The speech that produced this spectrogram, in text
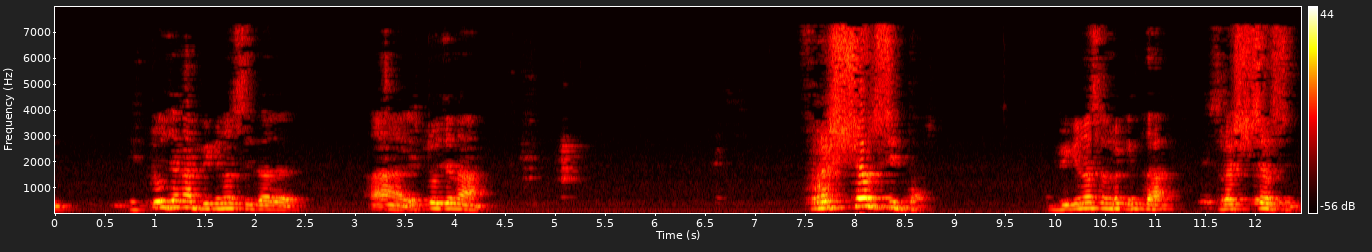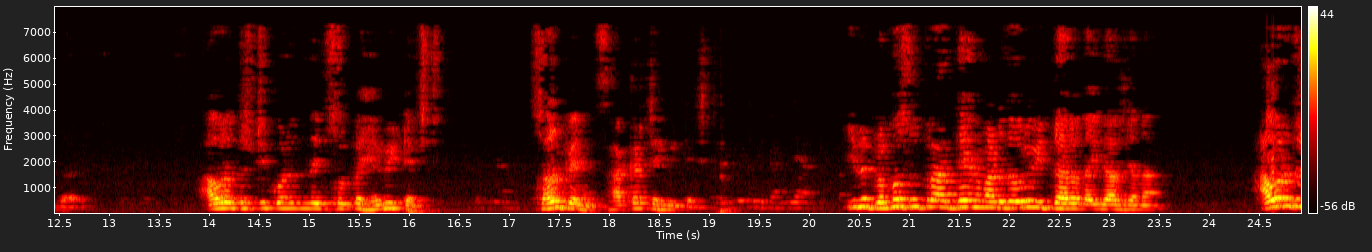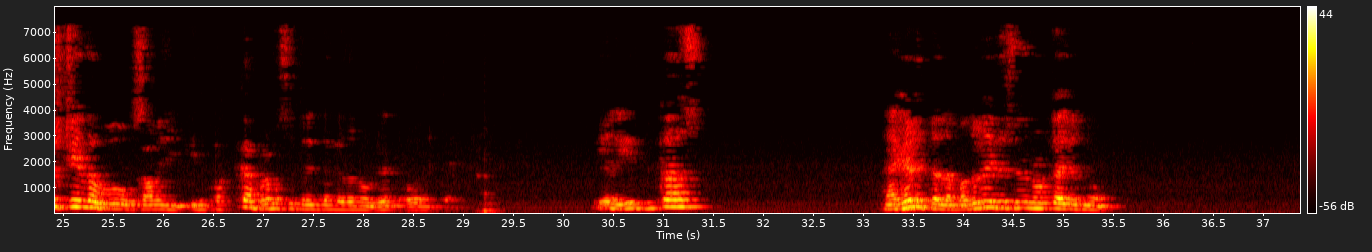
ಎಷ್ಟೋ ಜನ ಬಿಗಿನರ್ಸ್ ಇದ್ದಾರೆ. ಆ ಎಷ್ಟೋ ಜನ ಫ್ರೆಶರ್ಸ್ ಇದ್ದಾರೆ. ಬಿಗಿನರ್ಸ್ ಅನ್ನೋಕ್ಕಿಂತ ಫ್ರೆಶರ್ಸ್ ಇದ್ದಾರೆ. ಅವರ ದೃಷ್ಟಿಕೋನದಿಂದ ಇದು ಸ್ವಲ್ಪ ಹೆವಿ ಟೆಕ್ಸ್ಟ್ ಸ್ವಲ್ಪ ಏನು ಸಾಕಷ್ಟು ಹೆವಿ ಟೆಕ್ಸ್ಟ್ ಇಲ್ಲಿ ಬ್ರಹ್ಮಸೂತ್ರ ಅಧ್ಯಯನ ಮಾಡಿದವರು ಇದ್ದಾರೆ ಒಂದು ಐದಾರು ಜನ. ಅವರ ದೃಷ್ಟಿಯಿಂದ, ಓ, ಸ್ವಾಮೀಜಿ, ಇದು ಪಕ್ಕ ಬ್ರಹ್ಮಸೂತ್ರ ಇದ್ದಂಗೆ ಅದ ನೋಡ್ರಿ ಅಂತ ಅವರು ಅಂತಾರೆ ಹೇಳಿ ಬಿಕಾಸ್ ನಾ ಹೇಳಿದ್ದಲ್ಲ, ಮೊದಲನೇ ದಿವಸದಿಂದ ನೋಡ್ತಾ ಇದ್ರು ನೀವು.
